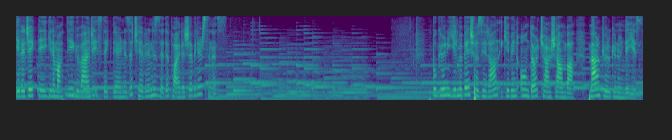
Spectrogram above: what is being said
Gelecekle ilgili maddi güvence isteklerinizi çevrenizle de paylaşabilirsiniz. Bugün 25 Haziran 2014 Çarşamba, Merkür günündeyiz.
